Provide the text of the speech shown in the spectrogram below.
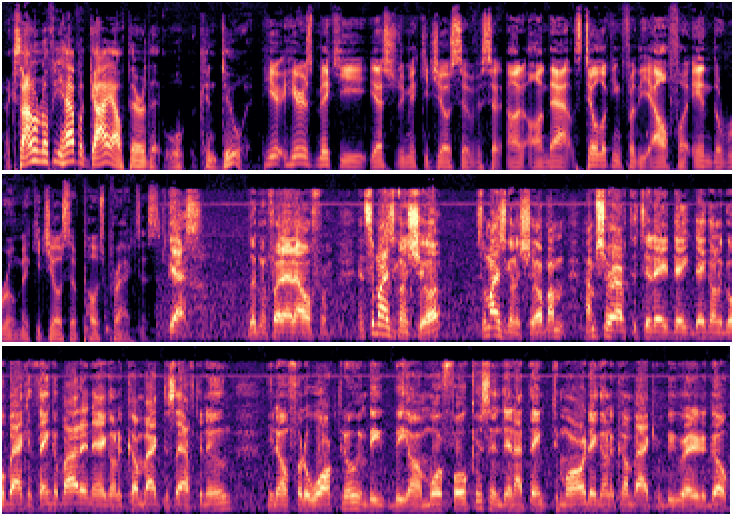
Because I don't know if you have a guy out there that will, can do it. Here, here's Mickey yesterday. Mickey Joseph said on, on that. Still looking for the alpha in the room. Mickey Joseph post practice. Yes, looking for that alpha, and somebody's going to show up. Somebody's going to show up. I'm, I'm sure after today they, they're going to go back and think about it, and they're going to come back this afternoon, you know, for the walkthrough and be, be um, more focused. And then I think tomorrow they're going to come back and be ready to go.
